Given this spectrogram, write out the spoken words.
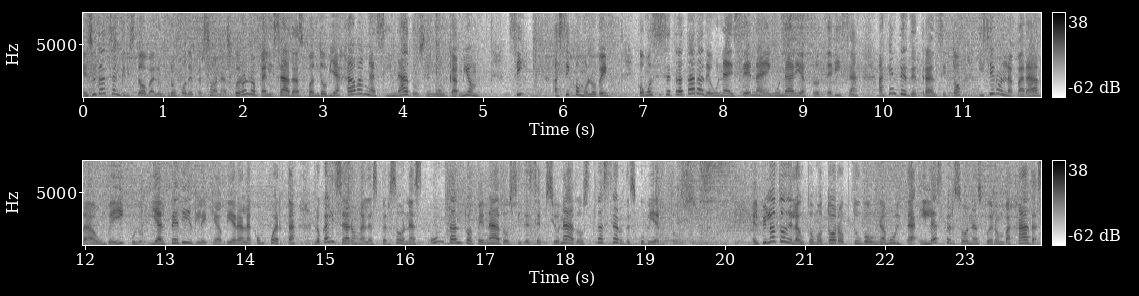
En Ciudad San Cristóbal, un grupo de personas fueron localizadas cuando viajaban hacinados en un camión. Sí, así como lo ve. Como si se tratara de una escena en un área fronteriza, agentes de tránsito hicieron la parada a un vehículo y al pedirle que abriera la compuerta, localizaron a las personas un tanto apenados y decepcionados tras ser descubiertos. El piloto del automotor obtuvo una multa y las personas fueron bajadas.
